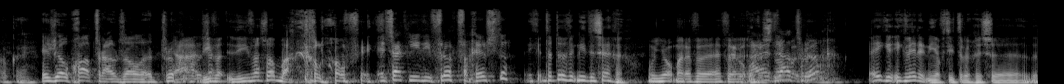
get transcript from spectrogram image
Oké. Is Joop Gat trouwens al eh, terug? Ja, die, dat, wa- die was wel bang, geloof ik. is dat hier die vlucht van gisteren? ik. Dat durf ik niet te zeggen. Moet je ook maar even... even Hij is wel. terug. Ik, ik weet het niet of die terug is. eh, de-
